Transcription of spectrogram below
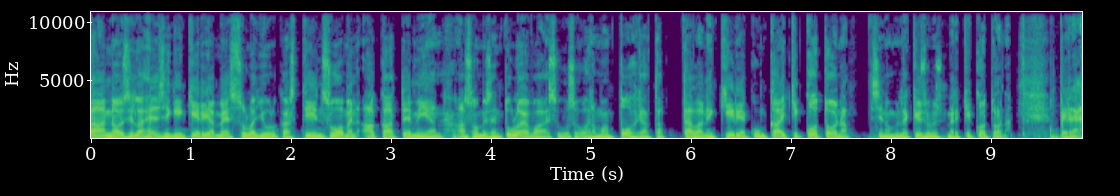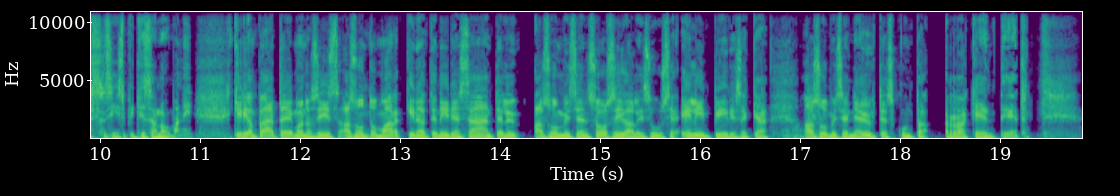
Taannoisilla Helsingin kirjamessulla julkaistiin Suomen Akatemian asumisen tulevaisuusohjelman pohjalta tällainen kirja kuin Kaikki kotona. Siinä on meillä kysymysmerkki kotona. Perässä siis piti sanomani. Kirjan pääteemana siis asuntomarkkinat ja niiden sääntely, asumisen sosiaalisuus ja elinpiiri sekä asumisen ja yhteiskuntarakenteet.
